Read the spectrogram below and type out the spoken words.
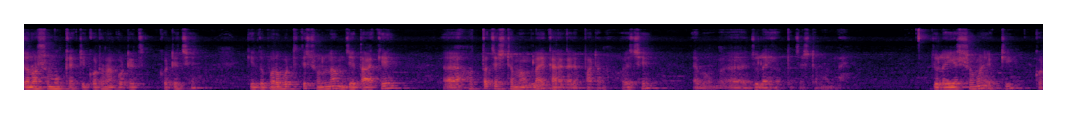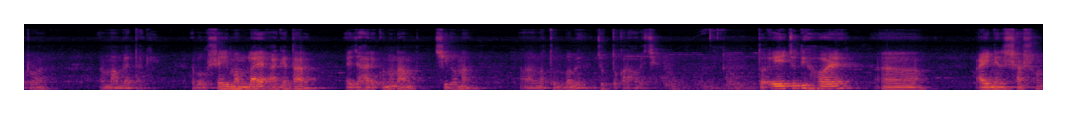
জনসম্মুখে একটি ঘটনা ঘটে ঘটেছে। কিন্তু পরবর্তীতে শুনলাম যে তাকে হত্যা চেষ্টা মামলায় কারাগারে পাঠানো হয়েছে এবং জুলাই হত্যা চেষ্টা মামলায়। জুলাইয়ের সময় একটি ঘটনা মামলায় থাকে এবং সেই মামলায় আগে তার এজাহারে কোনো নাম ছিল না নতুনভাবে যুক্ত করা হয়েছে। তো এই যদি হয় আইনের শাসন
